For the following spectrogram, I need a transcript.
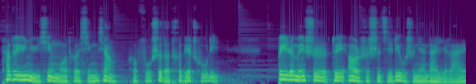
她对于女性模特形象和服饰的特别处理，被认为是对二十世纪六十年代以来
